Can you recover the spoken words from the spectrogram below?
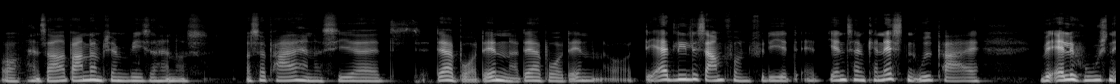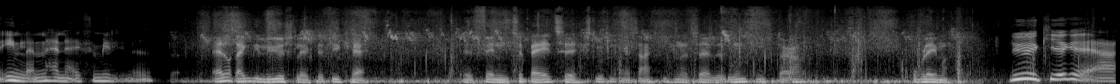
og hans eget barndomshjem viser han også. Og så peger han og siger, at der bor den, og der bor den. Og det er et lille samfund, fordi at, at Jens han kan næsten udpege ved alle husene en eller anden, han er i familie med. Alle rigtige lyreslægter, de kan øh, finde tilbage til slutningen af 1600-tallet uden sådan større problemer. Lyø Kirke er,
